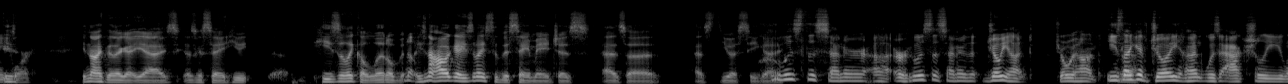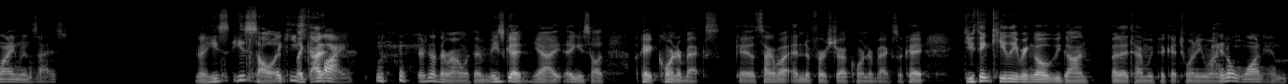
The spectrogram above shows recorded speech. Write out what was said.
he's, 24. he's not like the other guy. Yeah, he's, I was gonna say he he's like a little bit. No. He's not okay. He's basically the same age as as a as the USC guy. Who is the center, uh, or who is the center that Joey Hunt? Joey Hunt. He's yeah. like if Joey Hunt was actually lineman sized. No, he's he's solid. Like he's Like, I, fine. there's nothing wrong with him. He's good. Yeah, I think he's solid. Okay, cornerbacks. Okay, let's talk about end of first round cornerbacks. Okay, do you think Kelee Ringo will be gone by the time we pick at 21? I don't want him,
